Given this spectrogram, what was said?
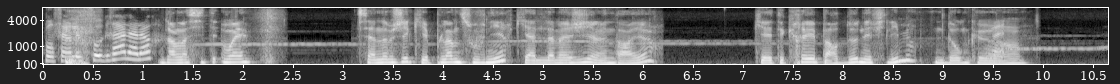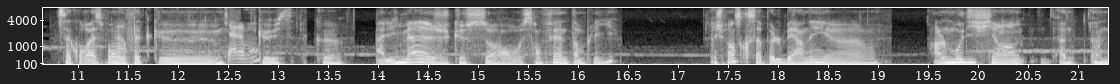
Pour faire le faux Graal alors? Dans la cité. Ouais. C'est un objet qui est plein de souvenirs, qui a de la magie à l'intérieur, qui a été créé par deux Néphilim. Donc, euh, Ouais. ça correspond Ah. au fait que. Carrément. que, que à l'image que s'en fait un Templier. Et je pense que ça peut le berner euh, en le modifiant un, un- un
